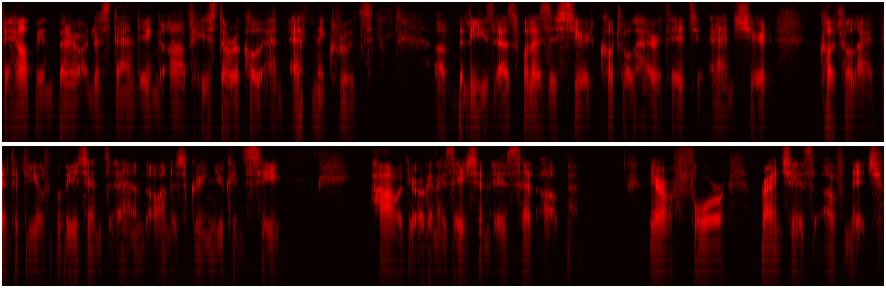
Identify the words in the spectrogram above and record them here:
to help in better understanding of historical and ethnic roots of Belize, as well as the shared cultural heritage and shared cultural identity of Belizeans. And on the screen, you can see how the organization is set up. There are four branches of NICH.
